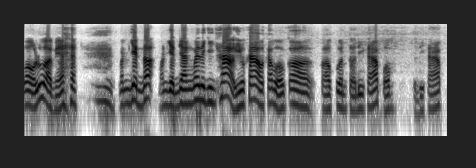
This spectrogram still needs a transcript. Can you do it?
ว้าวรั่วเนี่ยมันเย็นเนาะมันเย็นยังไม่ได้กินข้าวหิวข้าวครับผมก็ขอบคุณสวัสดีครับ ผมสวัสดีครับ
